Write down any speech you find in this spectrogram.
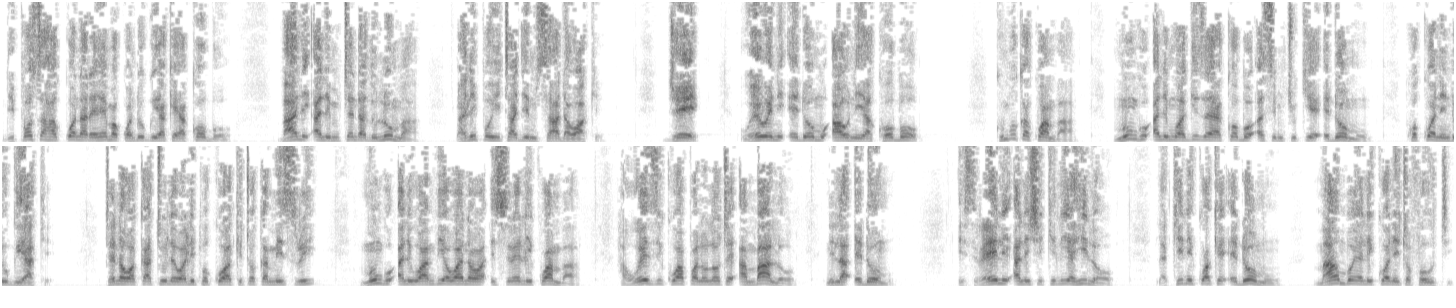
ndiposa hakuwa na rehema kwa ndugu yake yakobo bali alimtenda dhuluma alipohitaji msaada wake. Je wewe ni edomu au ni yakobo? Kumbuka kwamba mungu alimwagiza yakobo asimchukie edomu kwa kuwa ni ndugu yake. Tena wakati ule walipokuwa wakitoka misri mungu aliwaambia wana wa israeli kwamba hawezi kuwapa lolote ambalo ni la edomu. Israeli alishikilia hilo lakini kwake edomu mambo yalikuwa ni tofauti.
